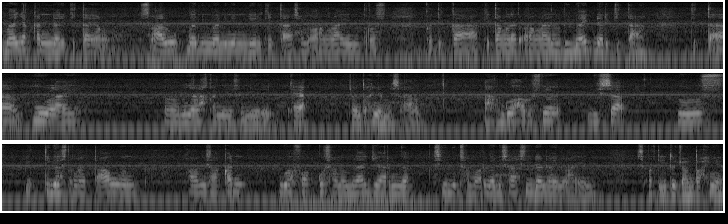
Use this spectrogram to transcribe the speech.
Banyak kan dari kita yang selalu banding-bandingin diri kita sama orang lain terus ketika kita ngeliat orang lain lebih baik dari kita kita mulai uh, menyalahkan diri sendiri. Kayak contohnya misal ah gue harusnya bisa lulus tiga setengah tahun. Kalau misalkan gue fokus sama belajar nggak sibuk sama organisasi dan lain-lain. Seperti itu contohnya.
